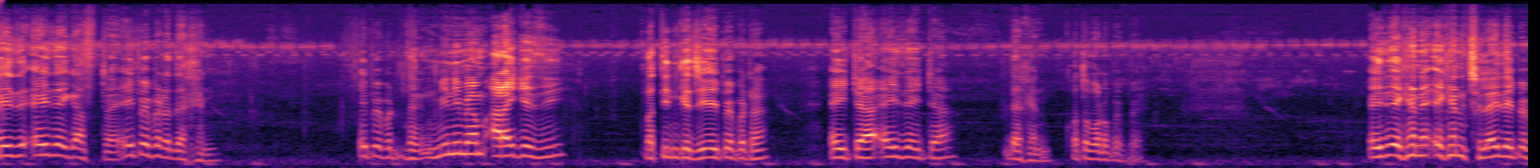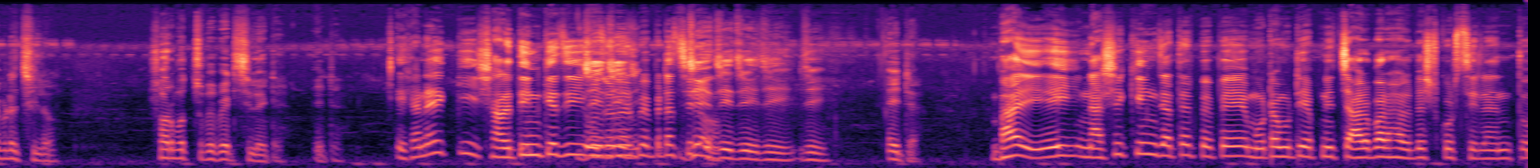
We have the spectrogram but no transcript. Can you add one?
এই যে এই যে গাছটা এই পেঁপেটা দেখেন। এই পেঁপেটা দেখেন মিনিমাম আড়াই কেজি বা তিন কেজি এই পেঁপেটা। এইটা এই যে এইটা দেখেন কত বড় পেঁপে। এই যে এখানে এখানে ছিল এই যে পেঁপেটা ছিল। সর্বোচ্চ পেঁপে ছিল এটা এটা এখানে কি সাড়ে তিন কেজি ওজনের পেঁপেটা ছিল? জি জি জি জি এইটা। ভাই এই নাসিক কিং জাতের পেঁপে মোটামুটি আপনি চারবার হারভেস্ট করছিলেন তো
